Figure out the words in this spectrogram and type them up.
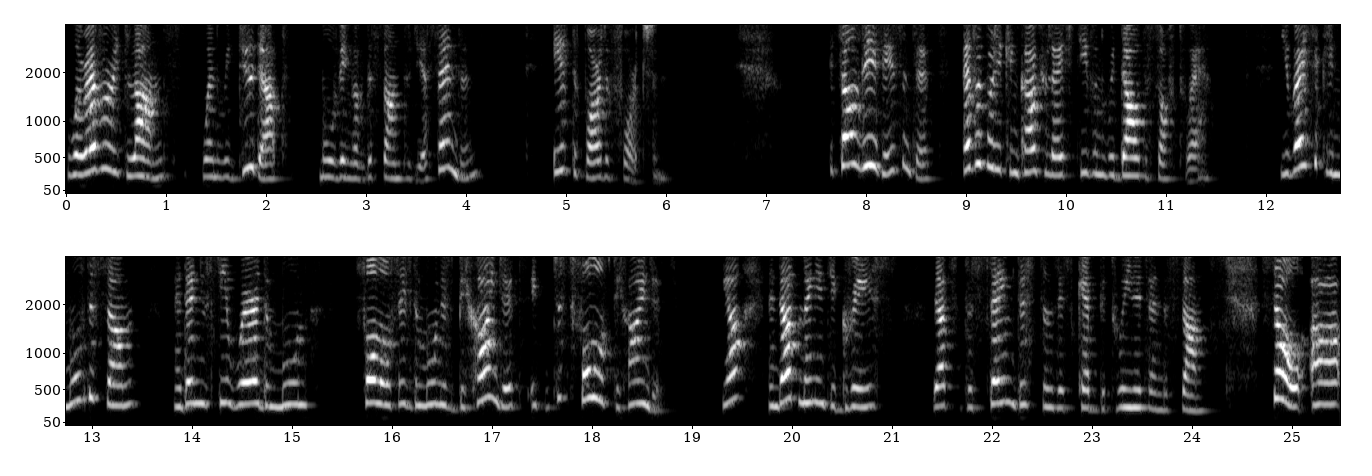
wherever it lands, when we do that, moving of the sun to the ascendant, is the part of fortune. It sounds easy, isn't it? Everybody can calculate it even without the software you basically move the sun and then you see where the moon follows. If the moon is behind it, it just follows behind it. Yeah, and that many degrees, that's the same distance is kept between it and the sun. So uh,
